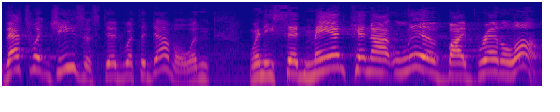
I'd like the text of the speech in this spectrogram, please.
That's what Jesus did with the devil when, when he said, Man cannot live by bread alone.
